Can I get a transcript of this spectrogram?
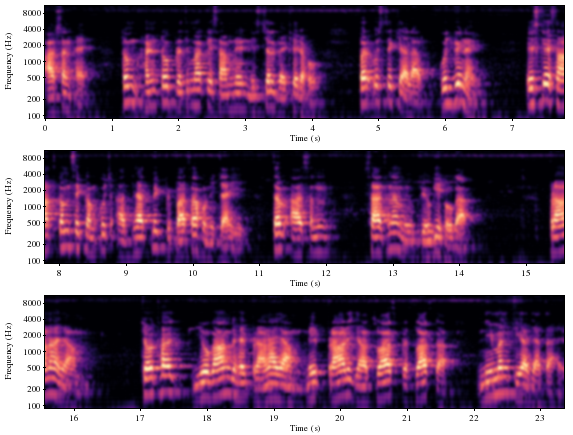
आसन है। तुम घंटों प्रतिमा के सामने निश्चल बैठे रहो, पर उससे क्या लाभ? कुछ भी नहीं। इसके साथ कम से कम कुछ आध्यात्मिक पिपासा होनी चाहिए, तब आसन साधना में उपयोगी होगा। प्राणायाम चौथा योगांग है प्राणायाम, में प्राण या श्वास प्रश्वास का नियमन किया जाता है।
